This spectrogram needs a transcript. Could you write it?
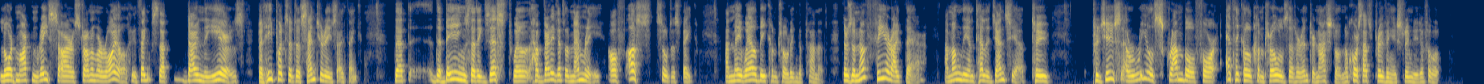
Lord Martin Rees, our astronomer royal, who thinks that down the years, but he puts it as centuries, I think, that the beings that exist will have very little memory of us, so to speak and may well be controlling the planet. There's enough fear out there among the intelligentsia to produce a real scramble for ethical controls that are international. And of course, that's proving extremely difficult.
